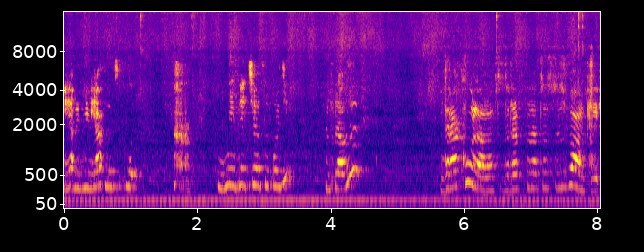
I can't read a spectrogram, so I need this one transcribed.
Ja, Nie ja, Nie wiecie o co chodzi? Naprawdę? Dracula, no to Dracula to, jest wampir.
